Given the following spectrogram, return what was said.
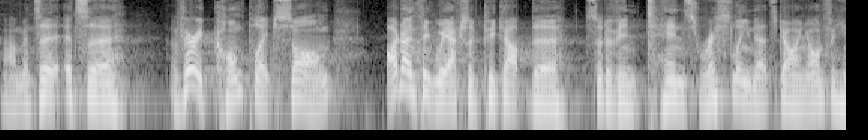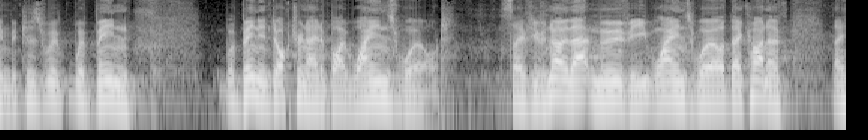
Um, it's a, it's a, a very complex song. I don't think we actually pick up the sort of intense wrestling that's going on for him because we've, we've, been, we've been indoctrinated by Wayne's World. So if you know that movie, Wayne's World, they kind of they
